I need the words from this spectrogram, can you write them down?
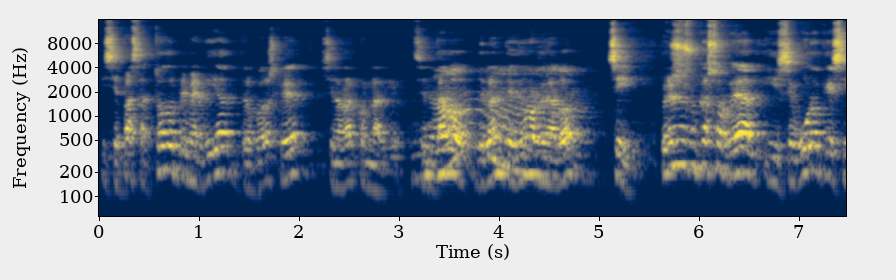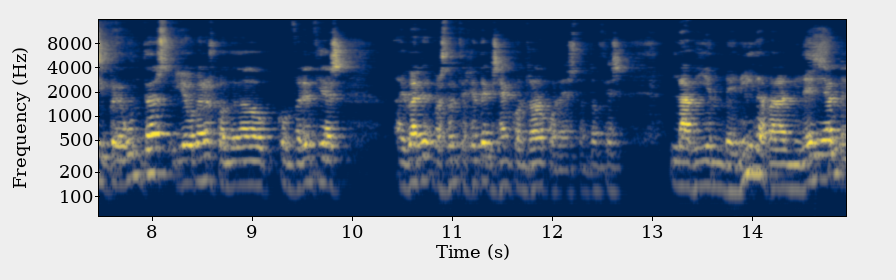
y se pasa todo el primer día, te lo puedes creer, sin hablar con nadie, sentado No. delante de un ordenador, sí, pero eso es un caso real y seguro que si preguntas, yo menos cuando he dado conferencias, hay bastante gente que se ha encontrado con esto, entonces la bienvenida para el millennial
